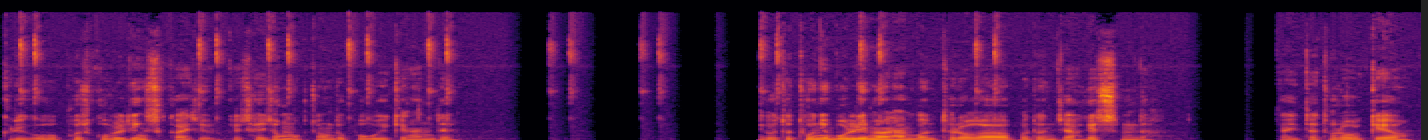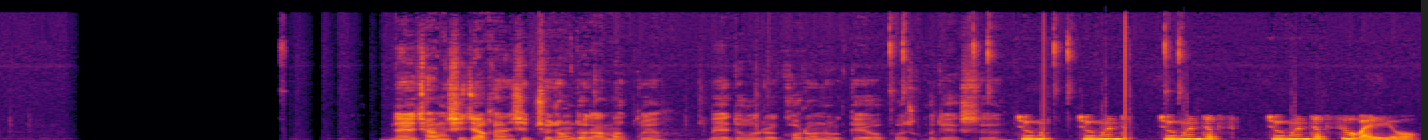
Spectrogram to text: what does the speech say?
그리고 포스코 홀딩스까지 이렇게 세 종목 정도 보고 있긴 한데 이것도 돈이 몰리면 한번 들어가 보든지 하겠습니다. 자, 이따 돌아올게요. 네, 장 시작 한 10초 정도 남았고요. 매도를 걸어 놓을게요. 포스코 DX. 주문 주문 주문 접수 주문 접수 완료.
